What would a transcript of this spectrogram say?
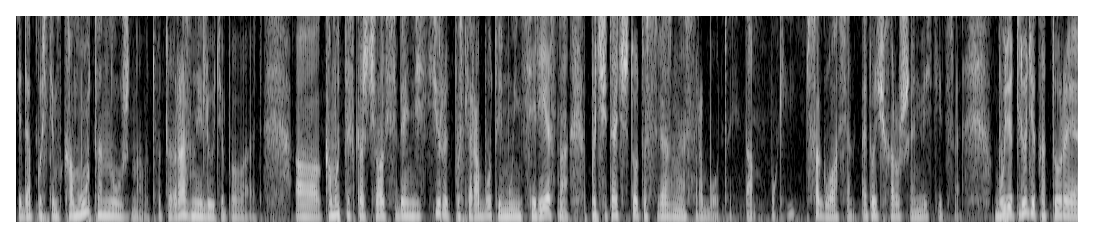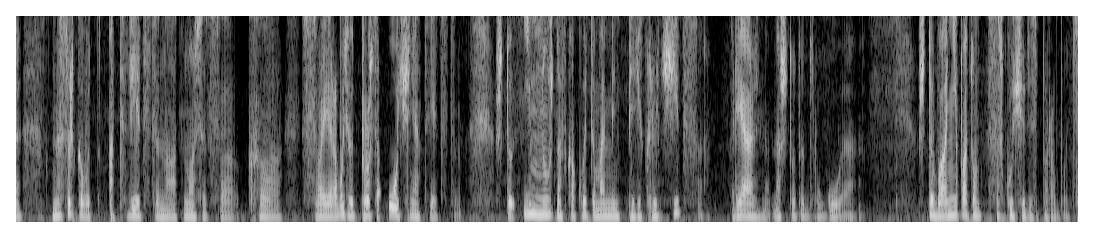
и, допустим, кому-то нужно, вот, вот разные люди бывают, а, кому-то ты скажешь, человек себя инвестирует после работы, ему интересно почитать что-то связанное с работой. Да, окей, согласен, это очень хорошая инвестиция. Будет люди, которые настолько вот ответственно относятся к своей работе, вот просто очень ответственно, что им нужно в какой-то момент переключиться реально на что-то другое чтобы они потом соскучились по работе.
